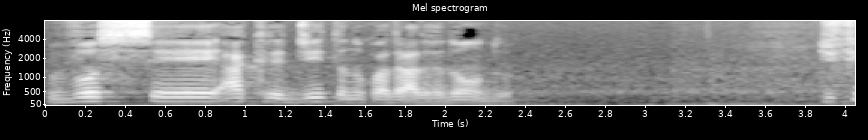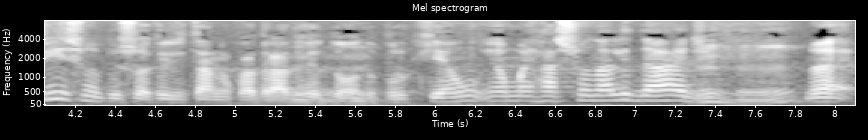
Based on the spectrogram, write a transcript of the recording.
você acredita no quadrado redondo? Difícil uma pessoa acreditar no quadrado uhum. redondo, porque é, um, é uma irracionalidade. Uhum. Não é?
